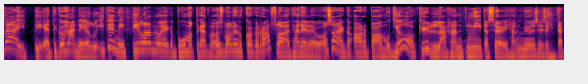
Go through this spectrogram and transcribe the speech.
väitti, että kun hän ei ollut itse niitä tilannut, eikä puhumattakaan, että olisi valinnut koko raflaa, että hänelle ei ole osa eikä arpaa. Mutta joo, kyllä hän niitä söi. Hän myönsi sitten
